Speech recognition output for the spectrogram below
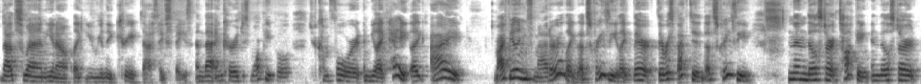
that's when you know like you really create that safe space. And that encourages more people to come forward and be like hey like i my feelings matter. Like that's crazy. Like they're they're respected. That's crazy. And then they'll start talking and they'll start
